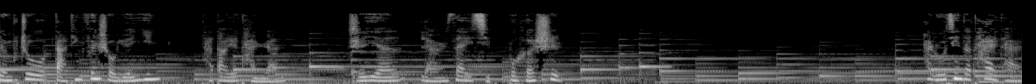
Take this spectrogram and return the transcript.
忍不住打听分手原因。他倒也坦然，直言两人在一起不合适。他如今的太太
